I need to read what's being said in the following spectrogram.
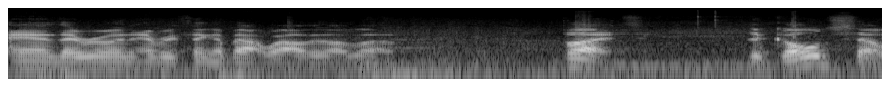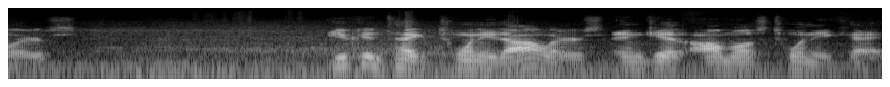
and they ruin everything about WoW that I love. But the gold sellers, you can take twenty dollars and get almost twenty k.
